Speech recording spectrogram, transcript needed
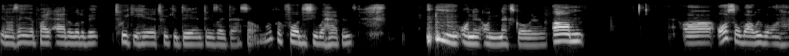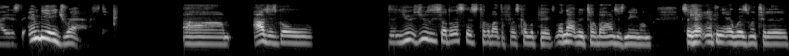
You know what I'm saying? They'll probably add a little bit, tweak it here, tweak it there, and things like that. So we'll look forward to see what happens on the on the next go around. Um uh also while we were on hiatus, the NBA draft. Um I'll just go usually so let's let's talk about the first couple of picks. Well, not really talk about. I'll just name them. So you had Anthony Edwards went to the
